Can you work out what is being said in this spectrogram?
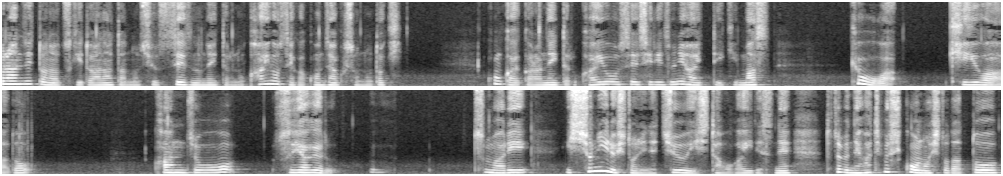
トランジットの月とあなたの出生図のネイタルの海王星がコンジャンクションの時。今回からネイタル海王星シリーズに入っていきます。今日はキーワード。感情を吸い上げる。つまり一緒にいる人にね注意した方がいいですね。例えばネガティブ思考の人だと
